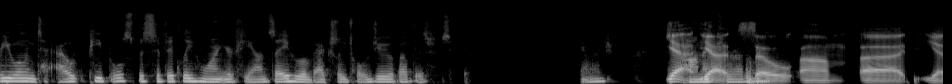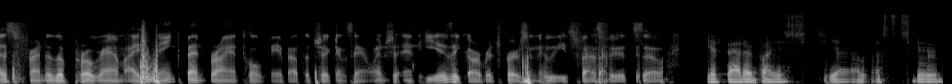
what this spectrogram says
are you willing to out people specifically who aren't your fiance who have actually told you about this sandwich? Yeah, yeah. So, um, uh, yes, friend of the program. I think Ben Bryant told me about the chicken sandwich, and he is a garbage person who eats fast food. So, Give bad advice. Yeah, let's give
